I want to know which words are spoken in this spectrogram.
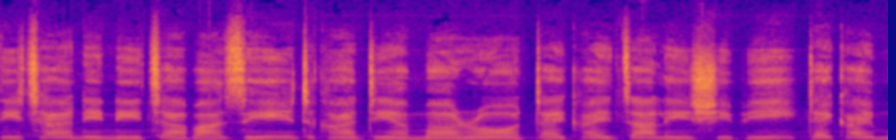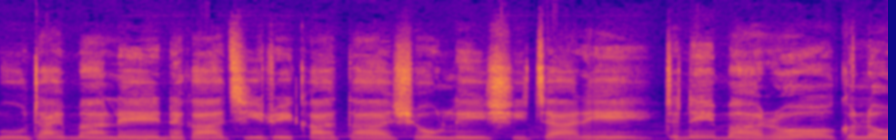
တီးခြားနေနေကြပါစေတခါတရံမှာတော့တိုက်ခိုက်ကြလေရှိပြီးတိုက်ခိုက်မှုတိုင်းမှာလည်းငကားကြီးတွေကသာရှုံးလေရှိကြတယ်။ဒီနေ့မှာတော့ကလုံ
